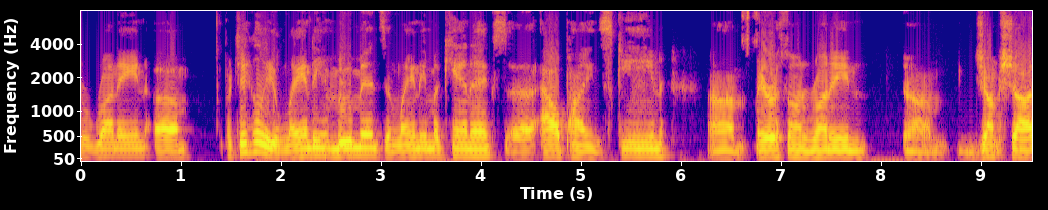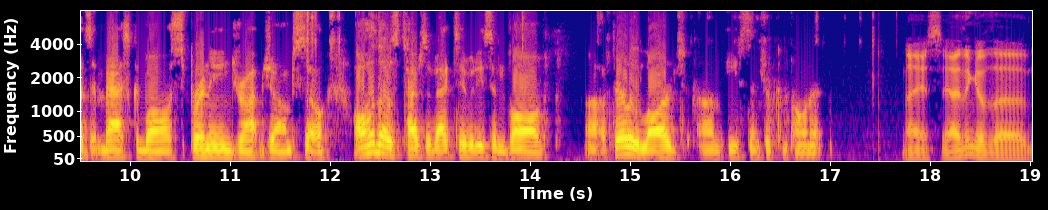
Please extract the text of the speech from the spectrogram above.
running, um, particularly landing movements and landing mechanics, uh, alpine skiing, um, marathon running, um, jump shots and basketball, sprinting, drop jumps. So all those types of activities involve uh, a fairly large um, eccentric component. Nice. Yeah, I think of the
